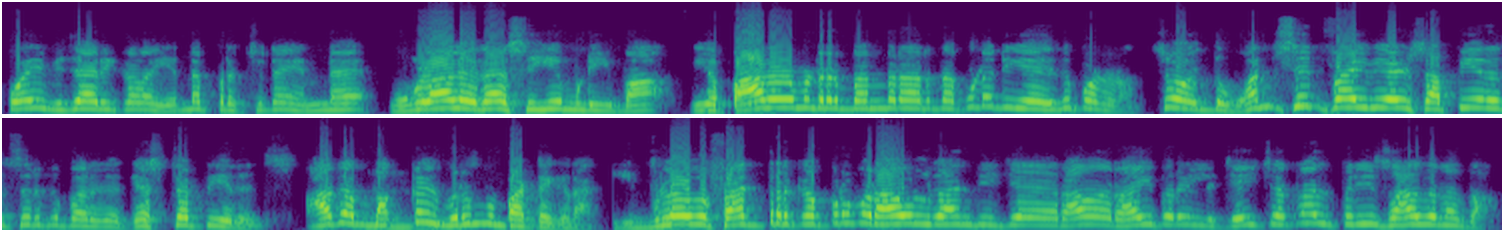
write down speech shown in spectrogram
போய் விசாரிக்கலாம். என்ன பிரச்சனை என்ன? உங்களால ஏதாவது செய்ய முடியுமா? நீங்க பாராளுமன்ற மெம்பரா இருந்தா கூட நீங்க இது பண்ணணும். சோ இந்த once in five years appearance இருக்கு பாருங்க கெஸ்ட் அப்பியரன்ஸ் அதை மக்கள் விரும்ப மாட்டேங்கிறாங்க. இவ்வளவு ஃபேக்டருக்கு அப்புறமும் ராகுல் காந்தி ஜெ- ரா- ராய்பரேலியில் ஜெயிச்சார்னா அது பெரிய சாதனை தான்.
